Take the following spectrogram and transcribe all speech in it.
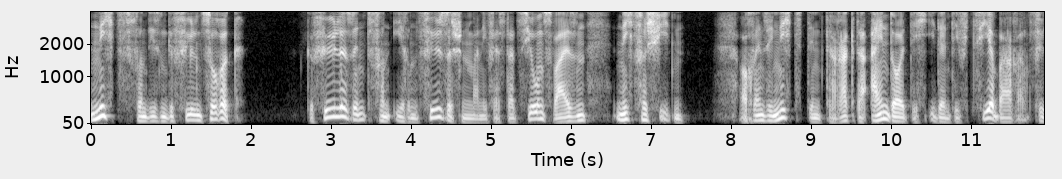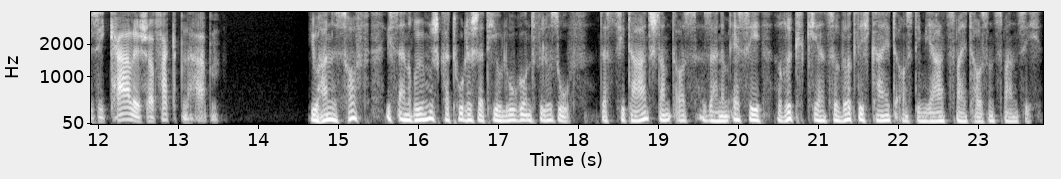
nichts von diesen Gefühlen zurück. Gefühle sind von ihren physischen Manifestationsweisen nicht verschieden, auch wenn sie nicht den Charakter eindeutig identifizierbarer physikalischer Fakten haben. Johannes Hoff ist ein römisch-katholischer Theologe und Philosoph. Das Zitat stammt aus seinem Essay Rückkehr zur Wirklichkeit aus dem Jahr 2020.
